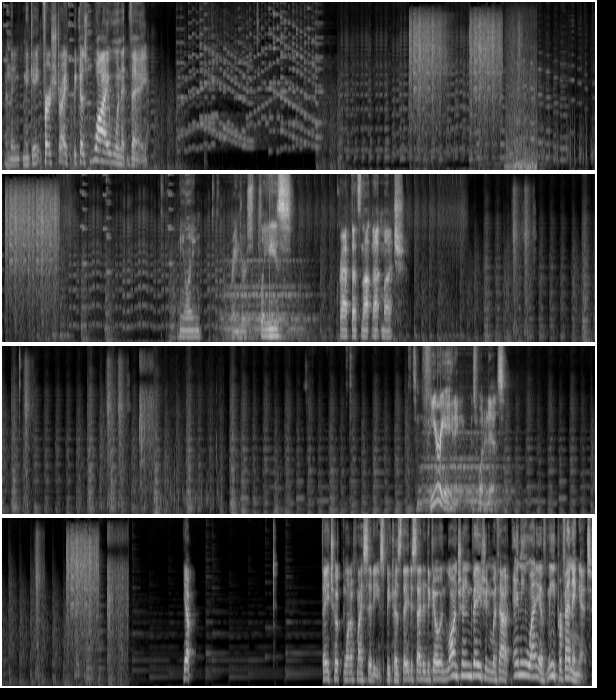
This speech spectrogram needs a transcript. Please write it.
And they negate first strike, because why wouldn't they? Rangers, please. Crap, that's not that much. It's infuriating, is what it is. They took one of my cities because they decided to go and launch an invasion without any way of me preventing it.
